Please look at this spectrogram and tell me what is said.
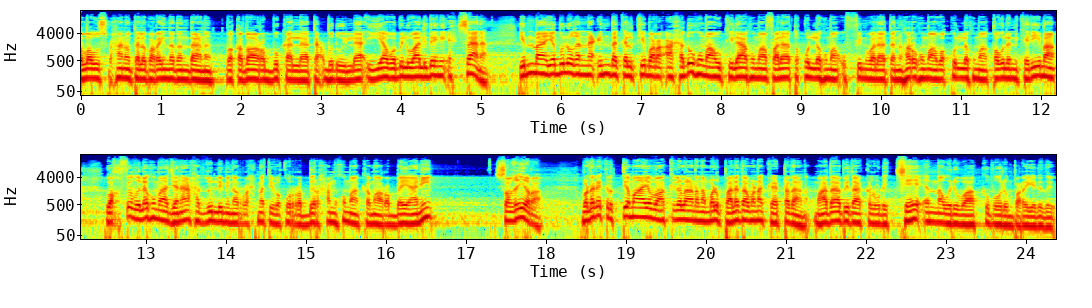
അള്ളാഹു സുഹാനോ തല പറയുന്നത് എന്താണ്? വഖദാ റബ്ബുക്കല്ല തഅബുദു ഇല്ല ഇയ വബിൽ വാലിദൈനി എഹ്സാന ഇമ്മ യബുലുഗന്ന ഇന്ദക്കൽ കിബറ അഹദുഹുമാ കിലാഹുമാ ഫലാ തഖുല്ലഹുമാ ഉഫിൻ വലാ തൻഹർഹുമാ വഖുല്ലഹുമാ ഖൗലൻ കരീമ. വഖ്ഫിദ് ലഹുമാ ജനാഹദ്ദുല്ലി മിനർ റഹ്മത്തി വഖുർ റബ്ബിർഹംഹുമാ കമാ റബ്ബയാനി സഗീറ. വളരെ കൃത്യമായ വാക്കുകളാണ് നമ്മൾ പലതവണ കേട്ടതാണ്. മാതാപിതാക്കളോട് ചേ എന്ന ഒരു വാക്ക് പോലും പറയരുത്.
